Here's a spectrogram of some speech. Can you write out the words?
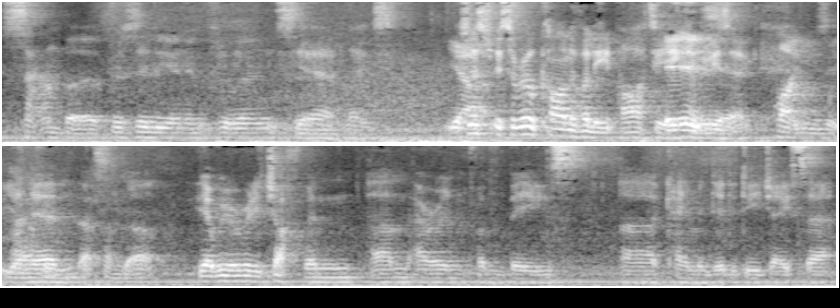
samba, Brazilian influence. yeah, loads. yeah. It's just it's a real carnival party it is music. Party music, yeah. And, um, that sums it up. Yeah, we were really chuffed when um, Aaron from the Bees uh, came and did a DJ set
